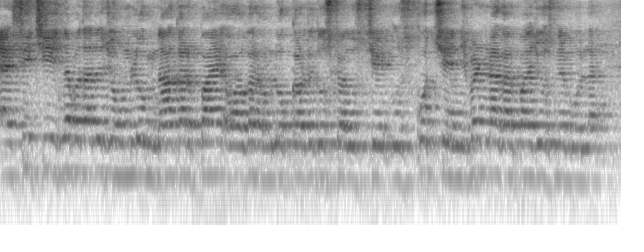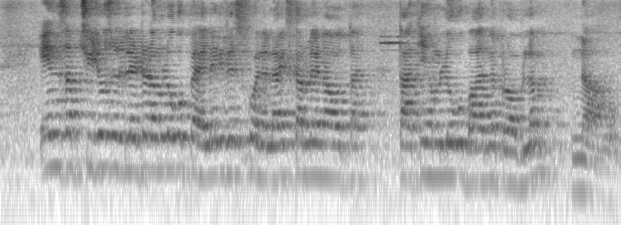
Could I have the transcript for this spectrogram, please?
ऐसी चीज़ ना बता दे जो हम लोग ना कर पाएँ और अगर हम लोग कर दे तो उसके बाद उस चे, उसको चेंजमेंट ना कर पाए जो उसने बोला है। इन सब चीज़ों से रिलेटेड हम लोग को पहले ही रिस्क को एनालाइज कर लेना होता है, ताकि हम लोग को बाद में प्रॉब्लम ना हो।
